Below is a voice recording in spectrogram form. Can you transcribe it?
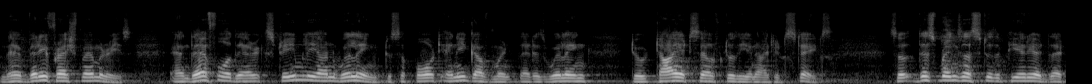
They have very fresh memories, and therefore they're extremely unwilling to support any government that is willing to tie itself to the United States. So this brings us to the period that,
